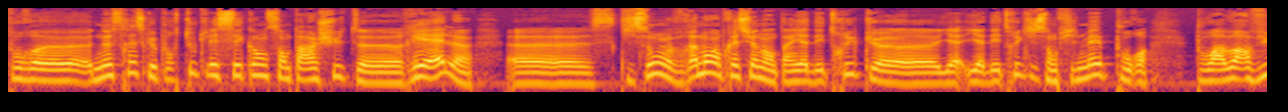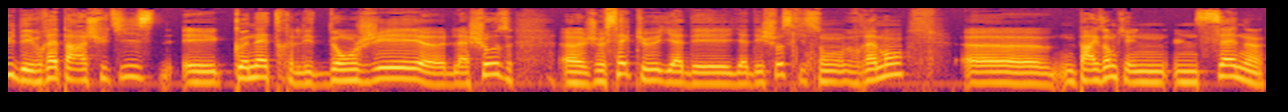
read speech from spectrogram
pour, ne serait-ce que pour toutes les séquences en parachute réelles, qui sont vraiment impressionnantes. Hein. Il y a des trucs, il y a, y, a, des trucs qui sont filmés pour pour avoir vu des vrais parachutistes et connaître les dangers de la chose. je sais qu'il y a des, il y a des choses qui sont vraiment euh, par exemple, il y a une, une scène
